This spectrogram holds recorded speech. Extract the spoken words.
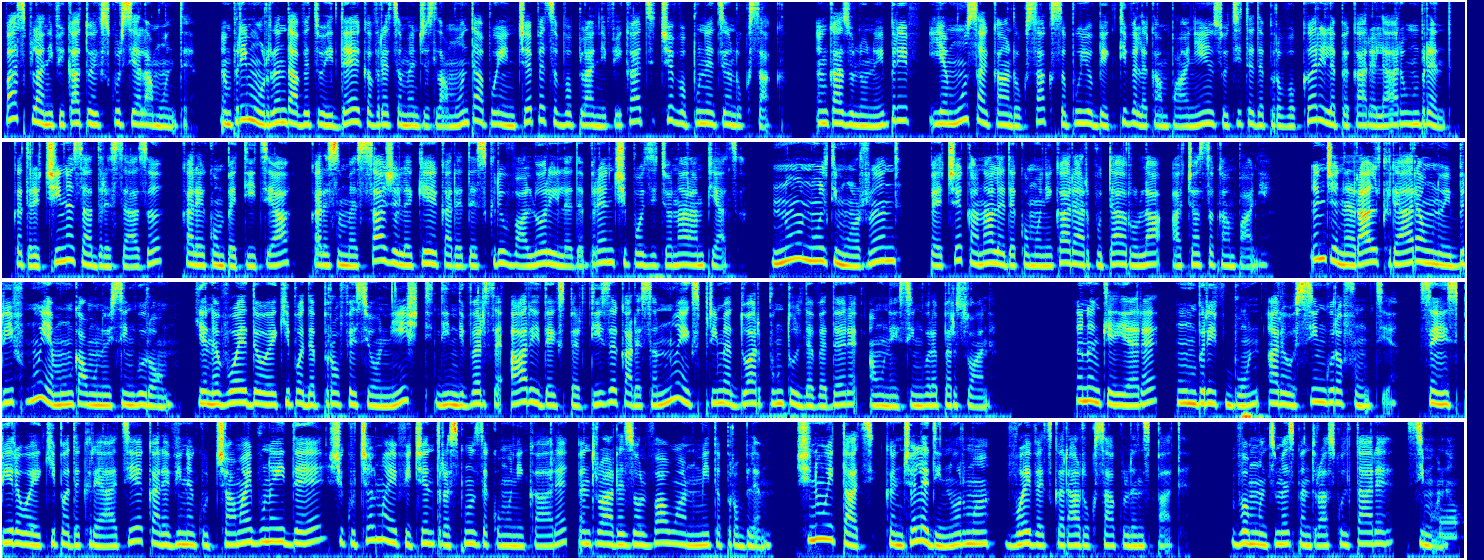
V-ați planificat o excursie la munte. În primul rând aveți o idee că vreți să mergeți la munte, apoi începeți să vă planificați ce vă puneți în rucsac. În cazul unui brief, e musai ca în rucsac să pui obiectivele campaniei însoțite de provocările pe care le are un brand, către cine se adresează, care e competiția, care sunt mesajele cheie care descriu valorile de brand și poziționarea în piață. Nu în ultimul rând, pe ce canale de comunicare ar putea rula această campanie. În general, crearea unui brief nu e munca unui singur om. E nevoie de o echipă de profesioniști din diverse arii de expertiză care să nu exprime doar punctul de vedere a unei singure persoane. În încheiere, un brief bun are o singură funcție. Să inspire o echipă de creație care vine cu cea mai bună idee și cu cel mai eficient răspuns de comunicare pentru a rezolva o anumită problemă. Și nu uitați că în cele din urmă voi veți căra rucsacul în spate. Vă mulțumesc pentru ascultare, Simona.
